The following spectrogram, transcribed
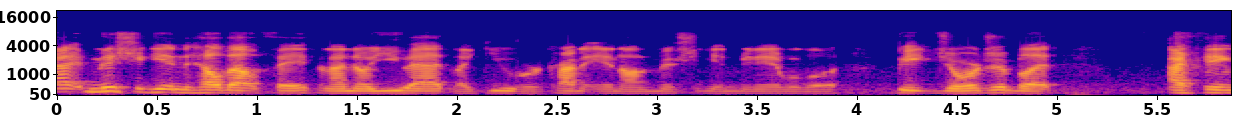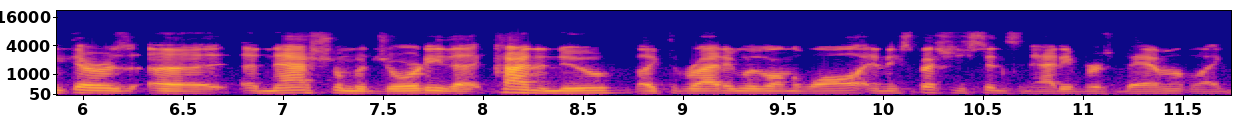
I, Michigan held out faith, and I know you had like you were kind of in on Michigan being able to beat Georgia, but I think there was a, a national majority that kind of knew like the writing was on the wall, and especially Cincinnati versus Bama. Like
